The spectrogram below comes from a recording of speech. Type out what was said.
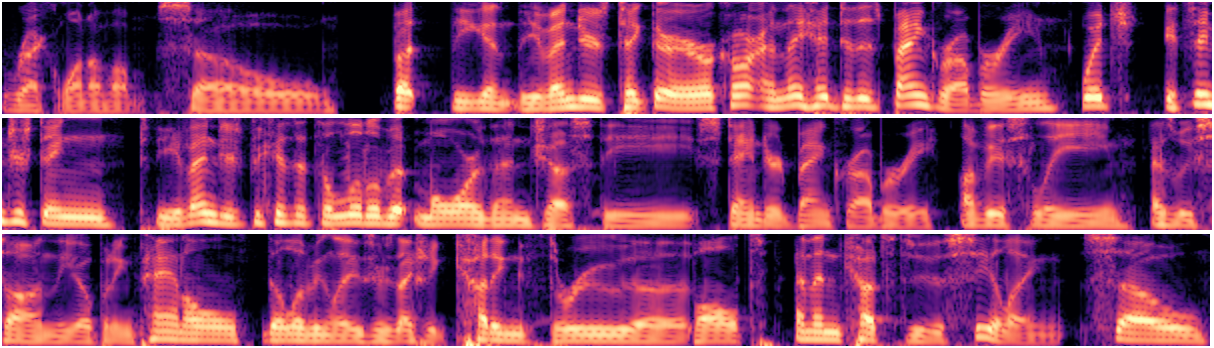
wreck one of them. So but the, again, the Avengers take their aero car and they head to this bank robbery, which it's interesting to the Avengers because it's a little bit more than just the standard bank robbery. Obviously, as we saw in the opening panel, the living laser is actually cutting through the vault and then cuts through the ceiling. So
